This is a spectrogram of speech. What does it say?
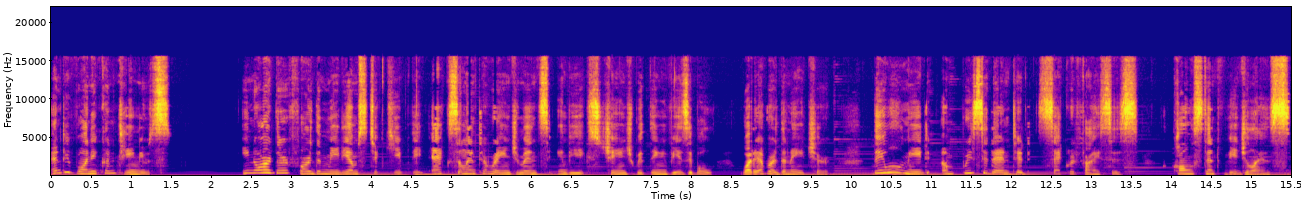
And Ivone continues. In order for the mediums to keep the excellent arrangements in the exchange with the invisible, whatever the nature, they will need unprecedented sacrifices, constant vigilance,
